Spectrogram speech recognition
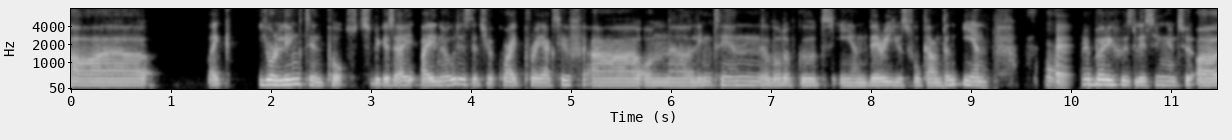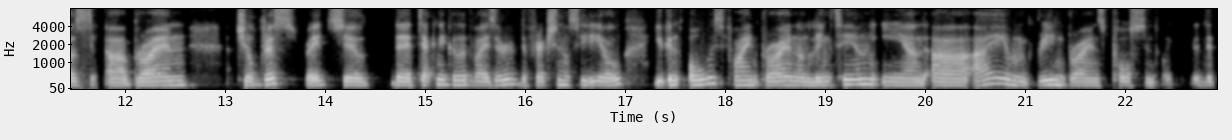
uh, like your LinkedIn posts because I, I noticed that you're quite proactive uh, on uh, LinkedIn, a lot of good and very useful content. And for everybody who's listening to us, uh, Brian Childress, right? So the technical advisor, the fractional CTO. You can always find Brian on LinkedIn, and uh, I am reading Brian's posts and like the,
